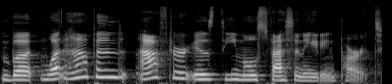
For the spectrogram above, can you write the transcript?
But what happened after is the most fascinating part.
